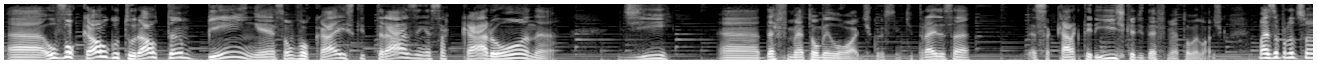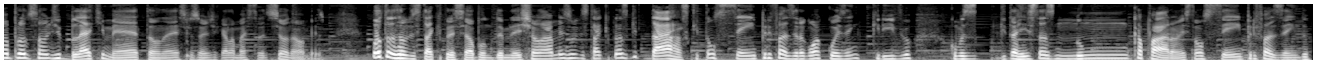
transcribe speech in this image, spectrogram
Uh, o vocal gutural também é, são vocais que trazem essa carona de uh, death metal melódico, assim, que traz essa essa característica de death metal melódico. Mas a produção é uma produção de black metal, né? Especialmente aquela mais tradicional mesmo. Vou trazer um destaque para esse álbum do Domination Armies, um destaque para as guitarras, que estão sempre fazendo alguma coisa incrível, como os guitarristas nunca param. Eles estão sempre fazendo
